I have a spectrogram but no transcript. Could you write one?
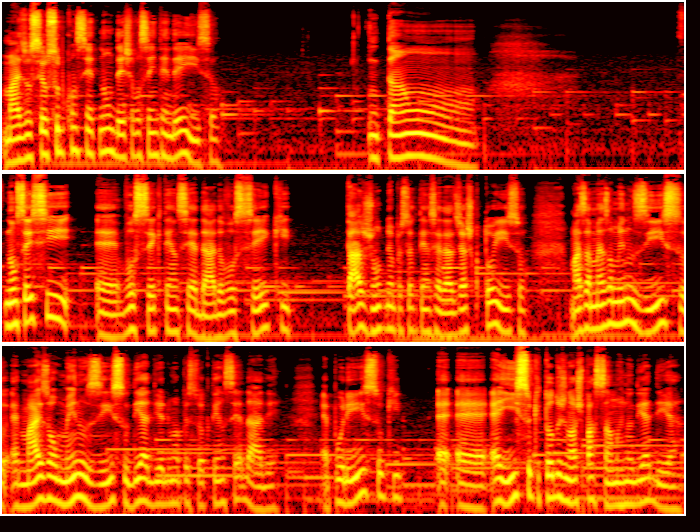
mas o seu subconsciente não deixa você entender isso. Então, não sei se é, você que tem ansiedade ou você que tá junto de uma pessoa que tem ansiedade já escutou isso. Mas é mais ou menos isso, é mais ou menos isso o dia a dia de uma pessoa que tem ansiedade. É por isso que é, é, é isso que todos nós passamos no dia a dia.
